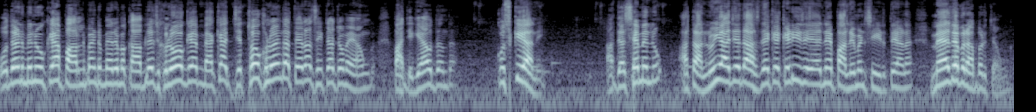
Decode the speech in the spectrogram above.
ਉਹ ਦਿਨ ਮੈਨੂੰ ਕਿਹਾ ਪਾਰਲੀਮੈਂਟ ਮੇਰੇ ਮੁਕਾਬਲੇ 'ਚ ਖਲੋਗੇ? ਮੈਂ ਕਿਹਾ, ਜਿੱਥੋਂ ਖਲੋਏਗਾ 13 ਸੀਟਾਂ 'ਚੋਂ ਮੈਂ ਆਉਂਗਾ ਭੱਜ ਗਿਆ ਉਦੋਂ ਦਾ। ਕੁਛ ਕਿਹਾ ਨਹੀਂ। ਆ ਦੱਸੇ ਮੈਨੂੰ। ਆ ਤੁਹਾਨੂੰ ਹੀ ਅੱਜ ਦੱਸ ਦੇ ਕਿ ਕਿਹੜੀ ਇਹਨੇ ਪਾਰਲੀਮੈਂਟ ਸੀਟ ਤੇ ਆਣਾ ਮੈਂ ਇਹਦੇ ਬਰਾਬਰ ਚਾਹੂੰਗਾ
